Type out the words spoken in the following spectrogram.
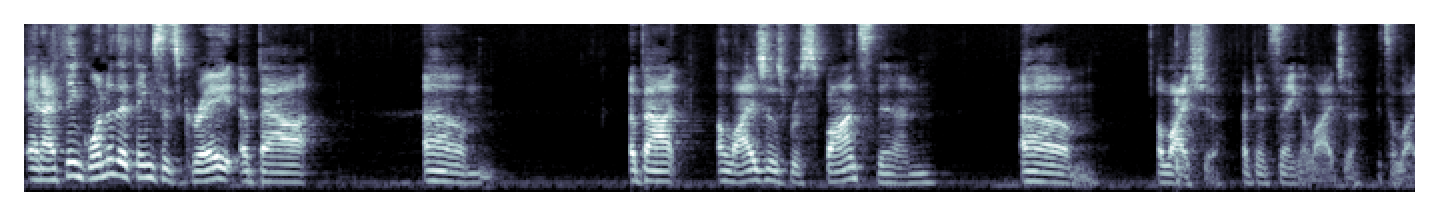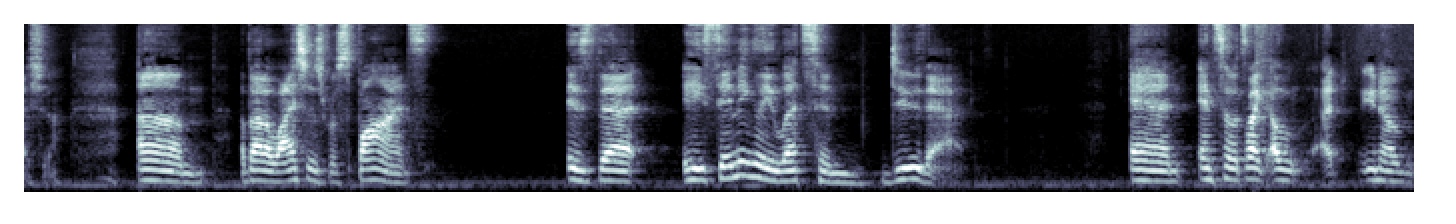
and I think one of the things that's great about um, about Elijah's response then, um, Elisha. I've been saying Elijah. It's Elisha. Um, about Elisha's response is that he seemingly lets him do that, and and so it's like a, you know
